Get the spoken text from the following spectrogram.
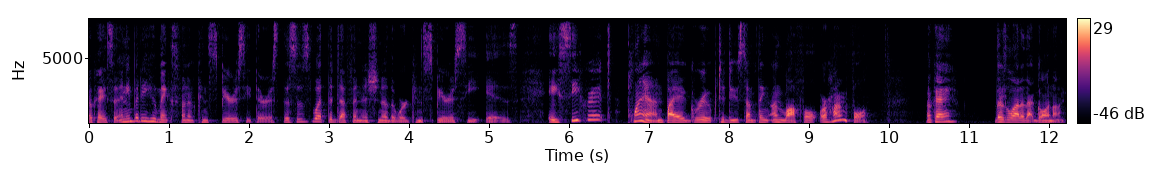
Okay, so anybody who makes fun of conspiracy theorists, this is what the definition of the word conspiracy is. A secret plan by a group to do something unlawful or harmful. Okay? There's a lot of that going on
